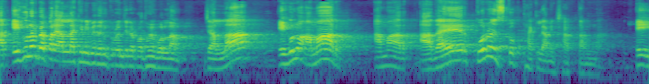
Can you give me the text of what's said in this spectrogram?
আর এগুলোর ব্যাপারে আল্লাহকে নিবেদন করবেন যেটা প্রথমে বললাম যে, আল্লাহ, এগুলো আমার আমার আদায়ের কোনো স্কোপ থাকলে আমি ছাড়তাম না। এই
